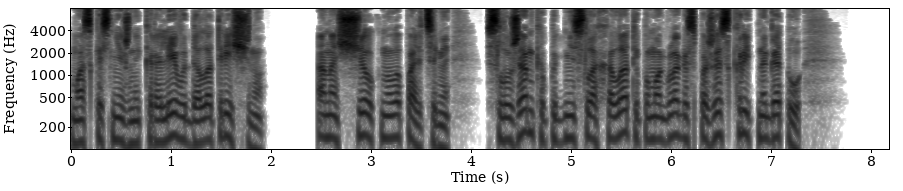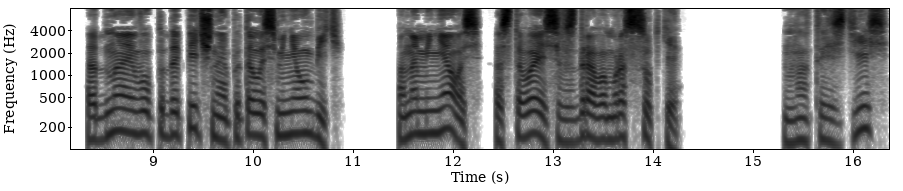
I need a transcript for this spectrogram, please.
Маска снежной королевы дала трещину. Она щелкнула пальцами. Служанка поднесла халат и помогла госпоже скрыть наготу. Одна его подопечная пыталась меня убить. Она менялась, оставаясь в здравом рассудке. «Но ты здесь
